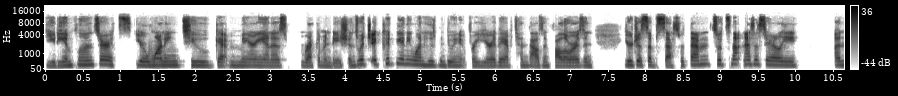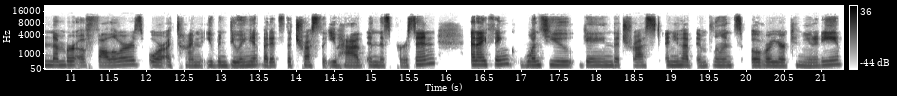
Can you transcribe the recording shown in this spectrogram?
beauty influencer. It's you're wanting to get Marianna's recommendations, which it could be anyone who's been doing it for a year. They have 10,000 followers and you're just obsessed with them. So it's not necessarily a number of followers or a time that you've been doing it, but it's the trust that you have in this person. And I think once you gain the trust and you have influence over your community,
